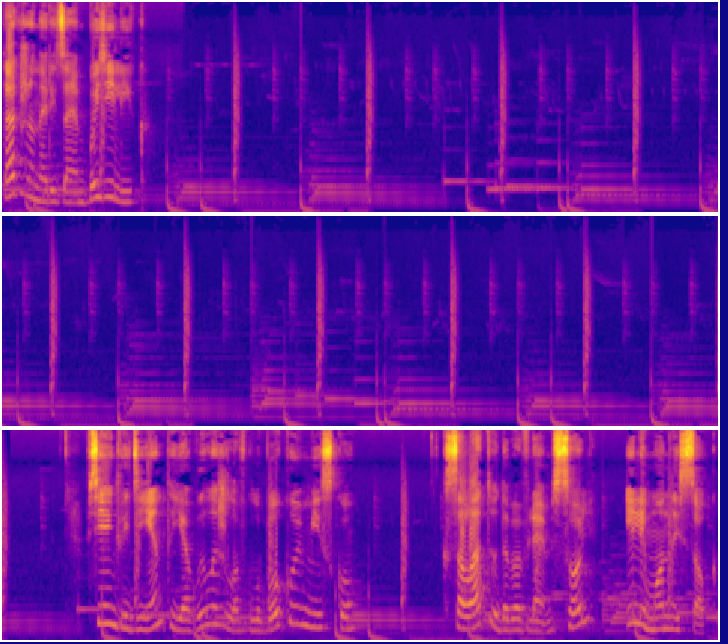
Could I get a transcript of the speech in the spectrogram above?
Также нарезаем базилик. Все ингредиенты я выложила в глубокую миску. К салату добавляем соль и лимонный сок.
